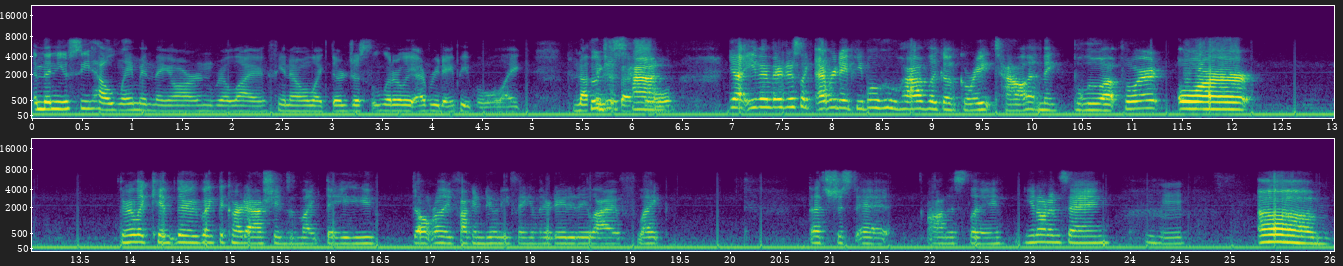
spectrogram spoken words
and then you see how layman they are in real life, you know, like they're just literally everyday people, like nothing just special. had- Yeah, either they're just like everyday people who have like a great talent and they blew up for it, or they're like kid, they're like the Kardashians and like they don't really fucking do anything in their day to day life. Like that's just it, honestly. You know what I'm saying? hmm Um.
